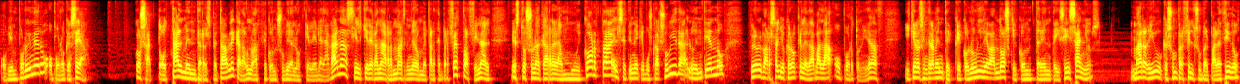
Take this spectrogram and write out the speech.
o bien por dinero o por lo que sea. Cosa totalmente respetable, cada uno hace con su vida lo que le dé la gana. Si él quiere ganar más dinero me parece perfecto. Al final, esto es una carrera muy corta, él se tiene que buscar su vida, lo entiendo, pero el Barça yo creo que le daba la oportunidad. Y creo sinceramente que con un Lewandowski con 36 años, Margiu, que es un perfil súper parecido,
